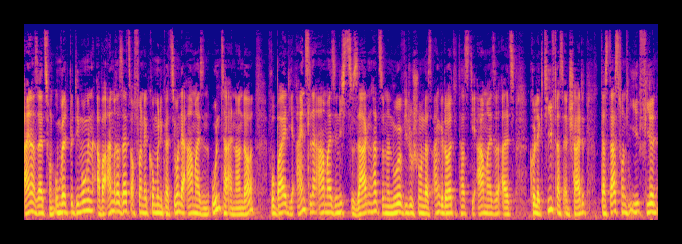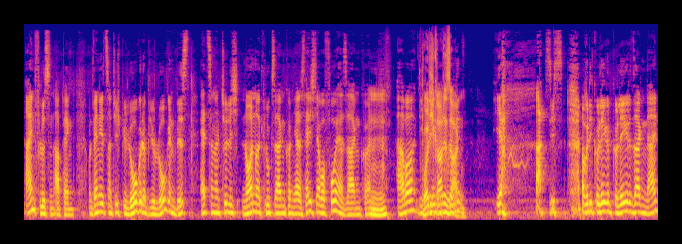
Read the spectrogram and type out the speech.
einerseits von Umweltbedingungen, aber andererseits auch von der Kommunikation der Ameisen untereinander, wobei die einzelne Ameise nichts zu sagen hat, sondern nur, wie du schon das angedeutet hast, die Ameise als Kollektiv das entscheidet, dass das von vielen Einflüssen abhängt. Und wenn du jetzt natürlich Biologe oder Biologin bist, hättest du natürlich neunmal klug sagen können, ja, das hätte ich dir aber vorher sagen können. Mhm. Aber die wollte ich gerade sagen. Ja, aber die Kolleginnen und Kollegen sagen, nein,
